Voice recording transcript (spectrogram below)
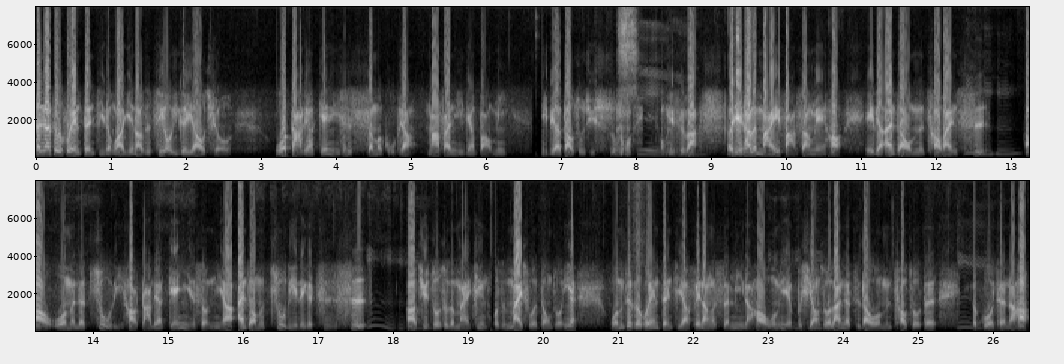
参加这个会员等级的话，严老师只有一个要求，我打电话给你是什么股票，麻烦你一定要保密。你不要到处去说，懂意思吧？而且它的买法上面哈，一定要按照我们的操盘室啊，我们的助理哈打电话给你的时候，你要按照我们助理的一个指示啊去做出个买进或者卖出的动作。因为我们这个会员等级啊非常的神秘的哈，我们也不希望说让人家知道我们操作的一个过程了哈。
